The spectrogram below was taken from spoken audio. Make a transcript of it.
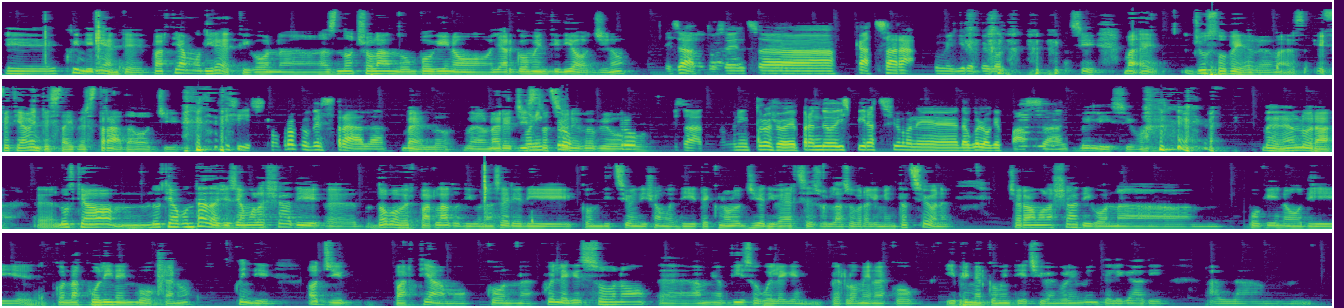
E quindi niente, partiamo diretti con uh, snocciolando un pochino gli argomenti di oggi, no? Esatto, senza cazzarà, come direbbe qualcuno. sì, ma è giusto per, ma effettivamente stai per strada oggi. sì, sì, sto proprio per strada. Bello, bello una registrazione un proprio... Esatto, un incrocio e prendo ispirazione da quello che passa. Bellissimo. Bene, allora, eh, l'ultima, l'ultima, puntata ci siamo lasciati eh, dopo aver parlato di una serie di condizioni, diciamo, di tecnologie diverse sulla sovralimentazione ci eravamo lasciati con uh, pochino di con l'acquolina in bocca, no? Quindi oggi partiamo con quelle che sono, eh, a mio avviso, quelle che perlomeno, ecco, i primi argomenti che ci vengono in mente legati alla,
